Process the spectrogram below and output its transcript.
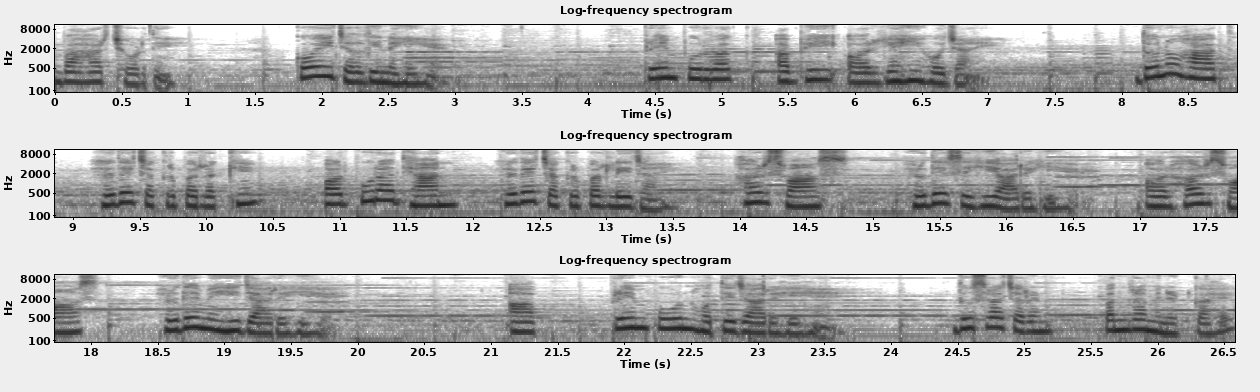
बाहर छोड़ दें कोई जल्दी नहीं है प्रेम पूर्वक अभी और यहीं हो जाएँ। दोनों हाथ हृदय चक्र पर रखें और पूरा ध्यान हृदय चक्र पर ले जाएँ। हर श्वास हृदय से ही आ रही है और हर श्वास हृदय में ही जा रही है। आप प्रेम पूर्ण होते जा रहे हैं। दूसरा चरण पंद्रह मिनट का है।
